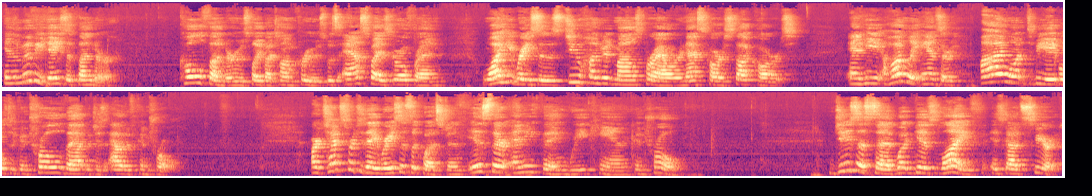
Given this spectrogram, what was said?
In the movie Days of Thunder, Cole Thunder, who was played by Tom Cruise, was asked by his girlfriend why he races 200 miles per hour NASCAR stock cars. And he haughtily answered, I want to be able to control that which is out of control. Our text for today raises the question Is there anything we can control? Jesus said, What gives life is God's Spirit.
